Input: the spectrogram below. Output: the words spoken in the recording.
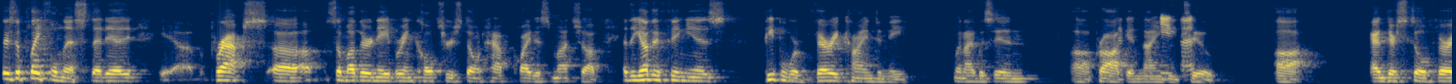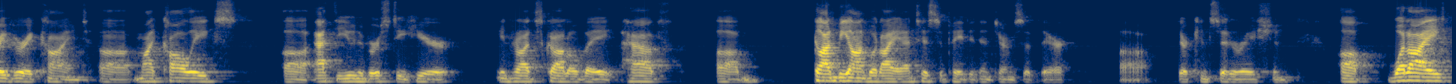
there's a playfulness that uh, perhaps uh, some other neighboring cultures don't have quite as much of. And the other thing is, people were very kind to me when I was in uh, Prague in '92, uh, and they're still very very kind. Uh, my colleagues uh, at the university here in Hradec Králové have um, gone beyond what I anticipated in terms of their uh, their consideration. Uh, what I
